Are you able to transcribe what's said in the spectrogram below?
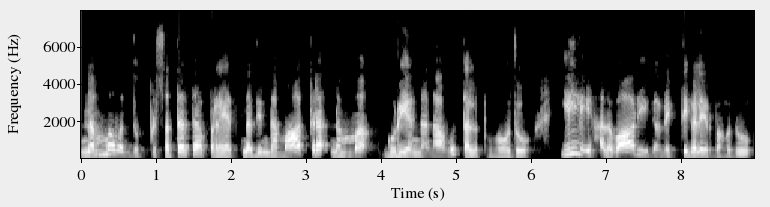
ನಮ್ಮ ಒಂದು ಸತತ ಪ್ರಯತ್ನದಿಂದ ಮಾತ್ರ ನಮ್ಮ ಗುರಿಯನ್ನ ನಾವು ತಲುಪಬಹುದು. ಇಲ್ಲಿ ಹಲವಾರು ಈಗ ವ್ಯಕ್ತಿಗಳಿರಬಹುದು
